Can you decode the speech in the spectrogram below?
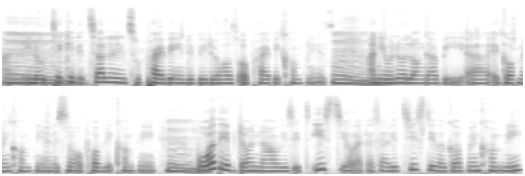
and you know, taking Mm. it, selling it to private individuals or private companies, and it will no longer be uh, a government company, and it's not a public company. Mm. But what they've done now is it is still, like I said, it is still a government company.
